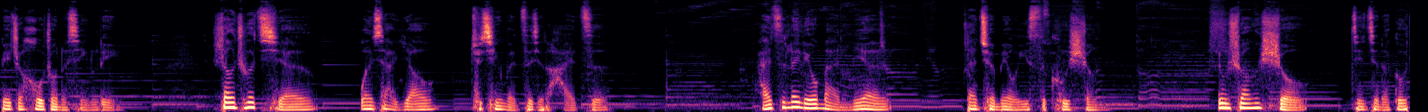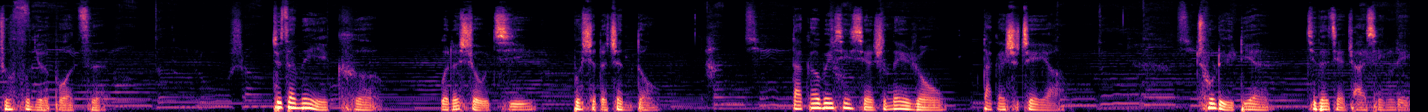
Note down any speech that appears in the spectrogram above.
背着厚重的行李，上车前弯下腰去亲吻自己的孩子。孩子泪流满面，但却没有一丝哭声，用双手。紧紧地勾住妇女的脖子。就在那一刻，我的手机不时地震动。打开微信显示内容，大概是这样：出旅店记得检查行李，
